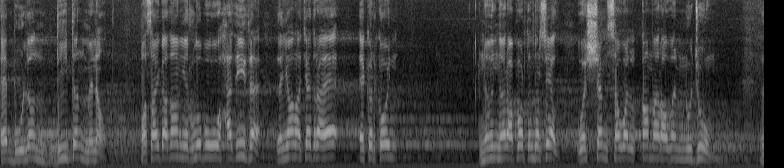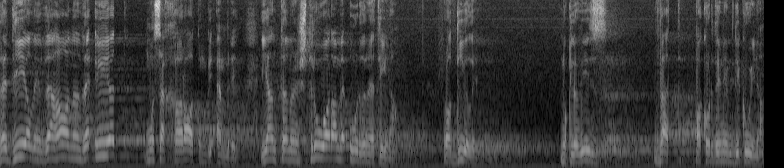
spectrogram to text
e mbulon ditën me natë. Pasaj ka thanë jatlubuhu hathithen dhe njana tjetra e, e kërkojnë në, në raport të ndërsjellë, vesh-shemse vel-kamera ven-nuxhume, dhe diellin dhe hanën dhe yjet, musakharatin bi emri, janë të nënshtruara me urdhën e tina. Pra dielli, Nuk lëviz vet pa koordinim dikujna.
